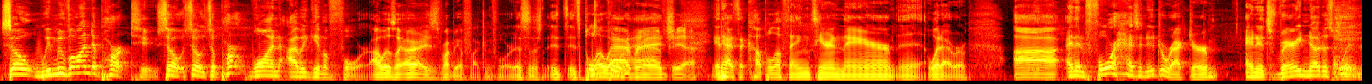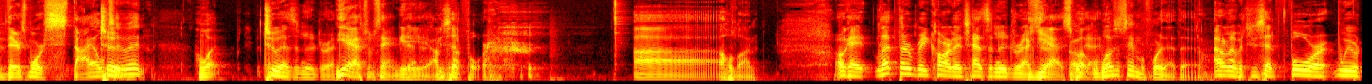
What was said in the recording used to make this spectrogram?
So we move on to part two. So so so part one I would give a four. I was like, all right, this is probably a fucking four. This is it's, it's below Four and a half, average. yeah. It has a couple of things here and there, eh, whatever. Uh, and then four has a new director, and it's very noticeable. There's more style to it. What? Two has a new director. Yeah, that's what I'm saying. Yeah, yeah. yeah. I'm you said four. Uh, hold on. Okay, Let There Be Carnage has a new director. Yes, but what was I saying before that though? I don't know, but you said four. We were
